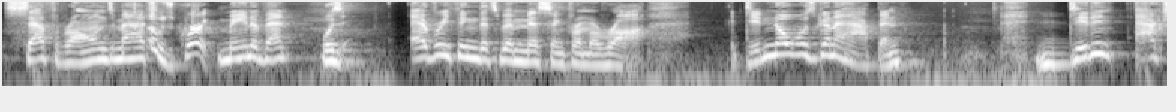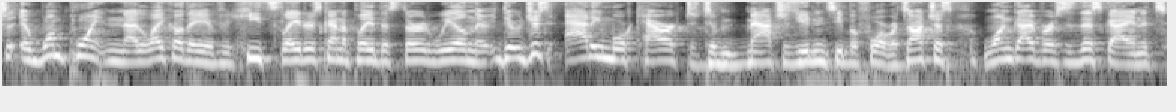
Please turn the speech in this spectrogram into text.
Seth Rollins match was great. Main event was everything that's been missing from a Raw. Didn't know what was gonna happen. didn't actually at one point, and I like how they have Heath Slater's kind of played this third wheel, and they're, they were just adding more character to matches you didn't see before. It's not just one guy versus this guy, and it's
